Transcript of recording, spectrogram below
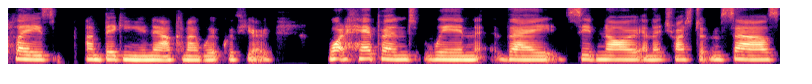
please, I'm begging you now, can I work with you? What happened when they said no and they tried to do it themselves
